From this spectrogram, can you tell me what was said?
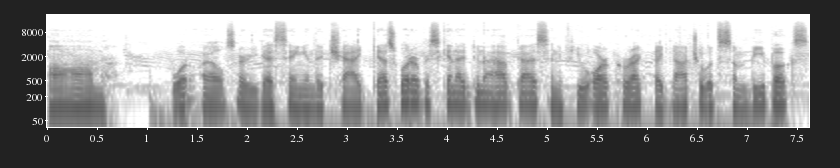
Um, what else are you guys saying in the chat? Guess whatever skin I do not have, guys. And if you are correct, I got you with some V-Bucks.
